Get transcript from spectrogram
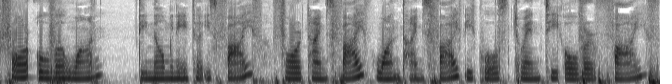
4 over 1, denominator is 5. 4 times 5, 1 times 5 equals 20 over 5.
